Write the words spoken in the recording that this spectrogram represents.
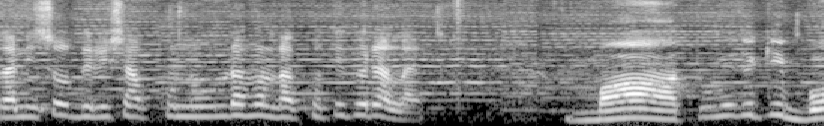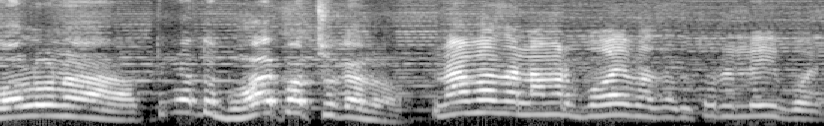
জানি চৌধুরী সাহেব কোনো উল্টা পাল্টা ক্ষতি করে লাই মা তুমি যে কি বলো না? তুমি এত ভয় পাচ্ছ কেন? না বাজান আমার ভয় বাজান তোরে লই ভয়।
